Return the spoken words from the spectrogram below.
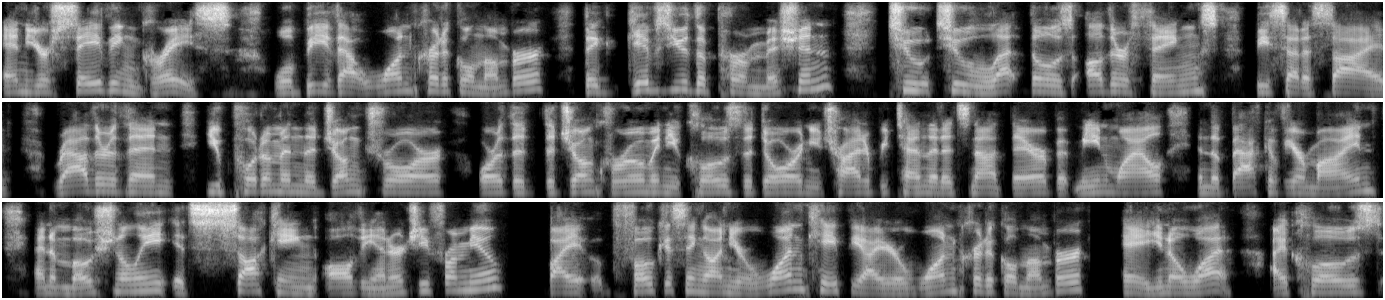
and your saving grace will be that one critical number that gives you the permission to to let those other things be set aside rather than you put them in the junk drawer or the, the junk room and you close the door and you try to pretend that it's not there but meanwhile in the back of your mind and emotionally it's sucking all the energy from you by focusing on your one KPI, your one critical number, hey, you know what? I closed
